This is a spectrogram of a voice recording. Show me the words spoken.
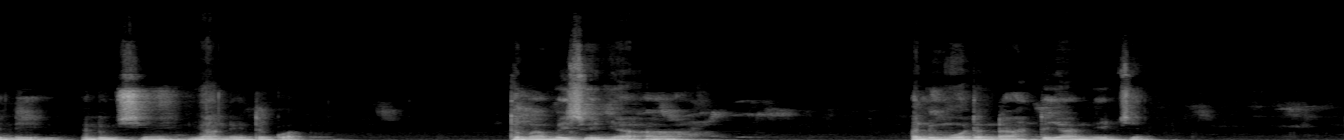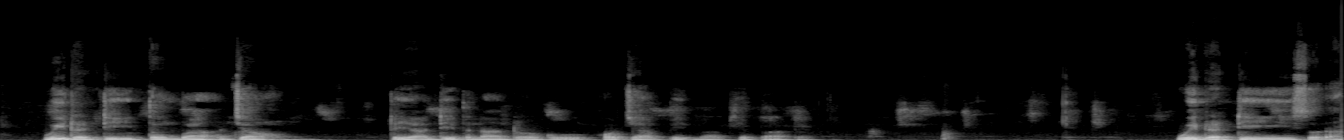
ယနေ့အလူရှင်ညာနဲ့တကွဓမ္မမိတ်ဆွေများအားအနုမောဒနာတရားနေဖြင့်ဝိရတိ၃ပါးအကြောင်းတရားဒေသနာတော်ကိုဟောကြားပေးမှာဖြစ်ပါတယ်ဝိရတိဆိုတာ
